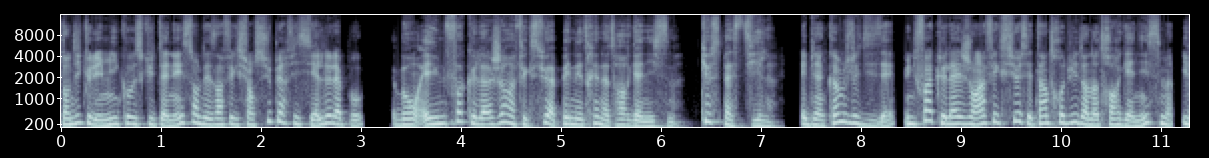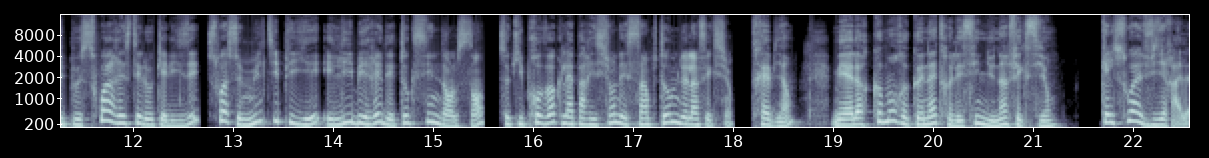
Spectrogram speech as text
tandis que les mycoses cutanées sont des infections superficielles de la peau. Bon, et une fois que l'agent infectieux a pénétré notre organisme, que se passe-t-il? Eh bien, comme je le disais, une fois que l'agent infectieux s'est introduit dans notre organisme, il peut soit rester localisé, soit se multiplier et libérer des toxines dans le sang, ce qui provoque l'apparition des symptômes de l'infection. Très bien. Mais alors, comment reconnaître les signes d'une infection? Qu'elle soit virale,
